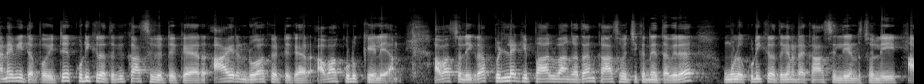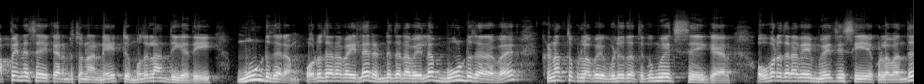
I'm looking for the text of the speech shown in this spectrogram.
மனைவிட்ட போயிட்டு குடிக்கிறதுக்கு காசு கட்டுக்கார் ஆயிரம் ரூபா கட்டுக்கார். அவ கொடுக்கலையாம் அவ சொல்லிக்கிறா பிள்ளைக்கு பால் வாங்க தான் காசு வச்சுக்கிறனே தவிர உங்களுக்கு குடிக்கிறதுக்கு என்னடா காசு இல்லைன்னு சொல்லி அப்போ என்ன செய்கிறார்னு சொன்னால் நேற்று முதலாம் தேதி மூன்று தரம் ஒரு தடவையில் ரெண்டு தடவையில் மூன்று தடவை கிணத்துக்குள்ளே போய் விழுகிறதுக்கு முயற்சி செய்கிறார். ஒவ்வொரு தடவை முயற்சி செய்யக்குள்ள வந்து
